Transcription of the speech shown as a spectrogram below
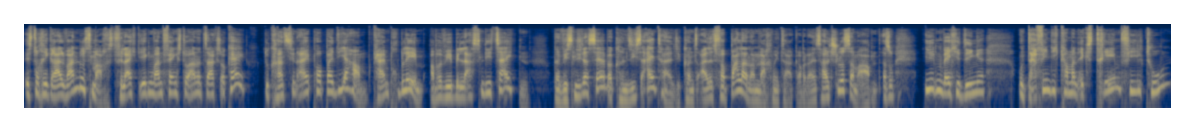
ist doch egal, wann du es machst. Vielleicht irgendwann fängst du an und sagst, okay, du kannst den iPod bei dir haben. Kein Problem. Aber wir belassen die Zeiten. Da wissen die das selber, können sie es einteilen. Sie können es alles verballern am Nachmittag, aber dann ist halt Schluss am Abend. Also irgendwelche Dinge. Und da finde ich, kann man extrem viel tun.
